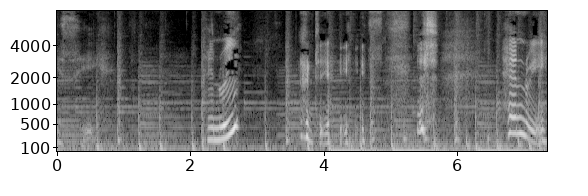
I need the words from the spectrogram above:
is he? Henry? Oh dear, he is. Henry.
